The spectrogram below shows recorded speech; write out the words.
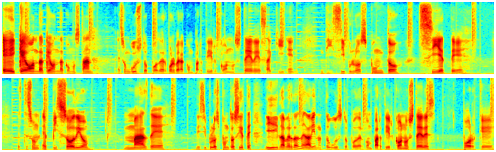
Hey, ¿qué onda? ¿Qué onda? ¿Cómo están? Es un gusto poder volver a compartir con ustedes aquí en Discípulos.7. Este es un episodio más de Discípulos.7 y la verdad me da bien alto gusto poder compartir con ustedes porque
